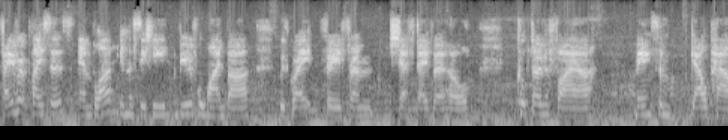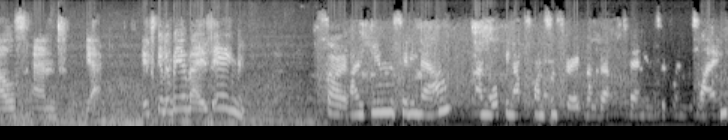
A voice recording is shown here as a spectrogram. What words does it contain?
favourite places, Embla, in the city. A beautiful wine bar with great food from Chef Dave Verheul, cooked over fire, meeting some gal pals, and yeah, it's to be amazing. So I'm in the city now. I'm walking up Swanston Street and I'm about to turn into Flinders Lane,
